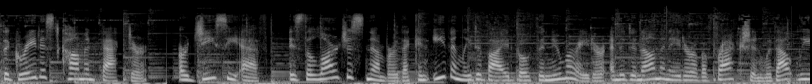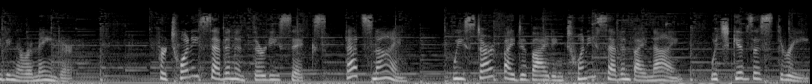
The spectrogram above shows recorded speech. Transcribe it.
The greatest common factor, or GCF, is the largest number that can evenly divide both the numerator and the denominator of a fraction without leaving a remainder. For 27 and 36, that's 9. We start by dividing 27 by 9, which gives us 3.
